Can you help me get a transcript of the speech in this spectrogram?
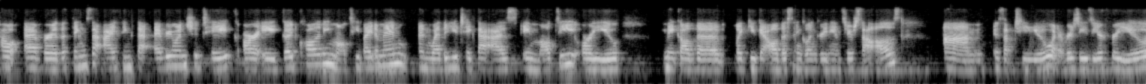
However, the things that I think that everyone should take are a good quality multivitamin, and whether you take that as a multi or you make all the like you get all the single ingredients yourselves um, is up to you. Whatever's easier for you,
